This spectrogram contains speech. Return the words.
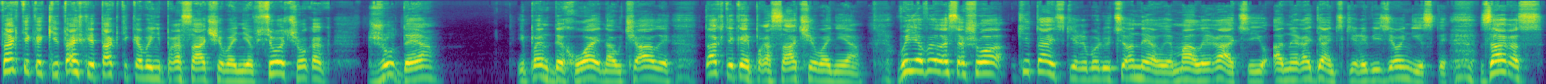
Тактика китайська, тактика просачування, все, що як джуде і Пендехуай навчали, тактика і просачування. Виявилося, що китайські революціонери мали рацію, а не радянські ревізіоністи. Зараз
